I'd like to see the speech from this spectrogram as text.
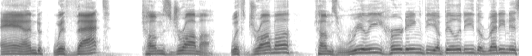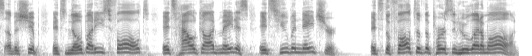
And with that comes drama. With drama comes really hurting the ability, the readiness of a ship. It's nobody's fault. It's how God made us, it's human nature. It's the fault of the person who let them on.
